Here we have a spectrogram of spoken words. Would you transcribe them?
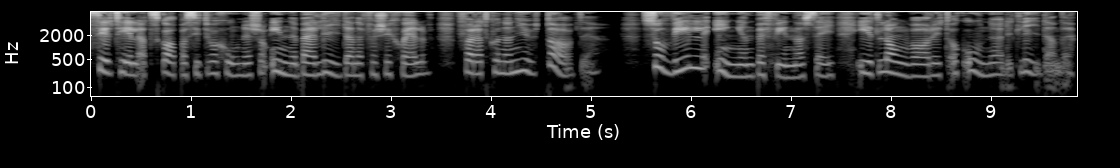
ser till att skapa situationer som innebär lidande för sig själv för att kunna njuta av det, så vill ingen befinna sig i ett långvarigt och onödigt lidande.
